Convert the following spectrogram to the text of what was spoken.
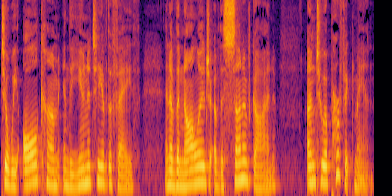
till we all come in the unity of the faith and of the knowledge of the Son of God unto a perfect man,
